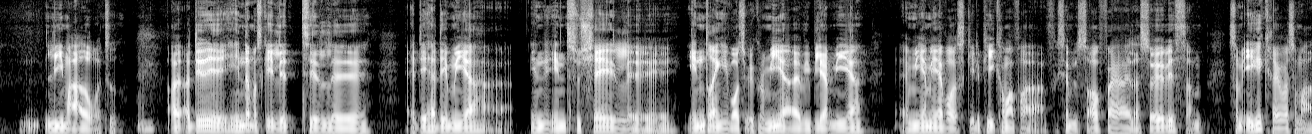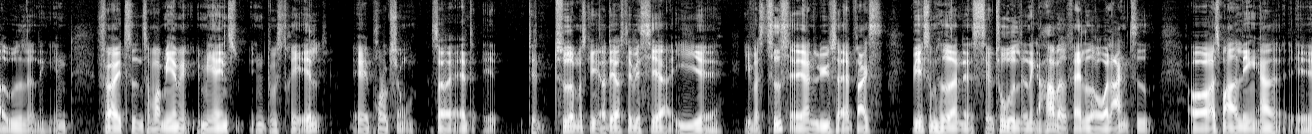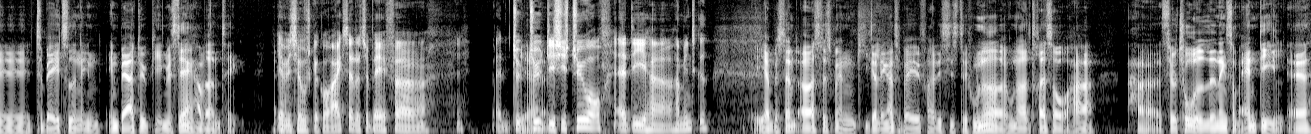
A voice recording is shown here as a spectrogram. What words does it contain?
lige meget over tid. Ja. Og, og det henter måske lidt til, øh, at det her det er mere en, en social øh, ændring i vores økonomier, at vi bliver mere, at mere og mere vores GDP kommer fra for eksempel software eller service, som, som ikke kræver så meget udledning end før i tiden, som var mere, mere industriel øh, produktion. Så at, øh, det tyder måske, og det er også det, vi ser i, øh, i vores tidsserieanalyse, at faktisk virksomhedernes CO2-udledninger har været faldet over lang tid, og også meget længere øh, tilbage i tiden, end en bæredygtig investering har været en ting. Ja, hvis jeg husker korrekt, så er det tilbage for ty, ty, de sidste 20 år, at de har, har mindsket. Ja, bestemt. Og også hvis man kigger længere tilbage fra de sidste 100 og 150 år, har, har CO2-udledning som andel af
